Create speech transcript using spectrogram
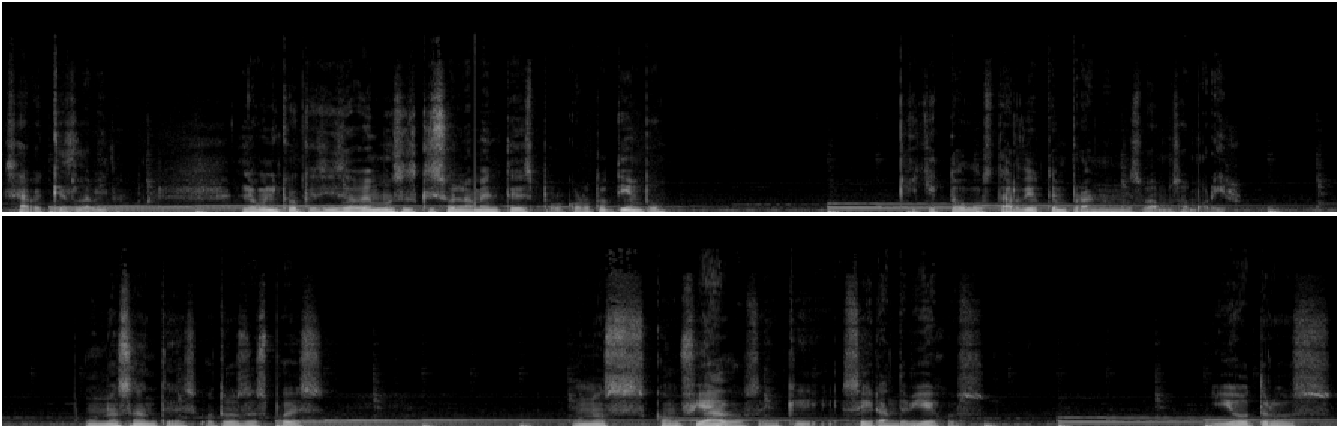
sabe qué es la vida. Lo único que sí sabemos es que solamente es por corto tiempo y que todos tarde o temprano nos vamos a morir. Unos antes, otros después. Unos confiados en que se irán de viejos. Y otros...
